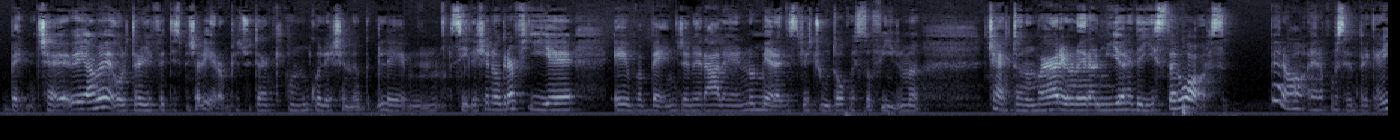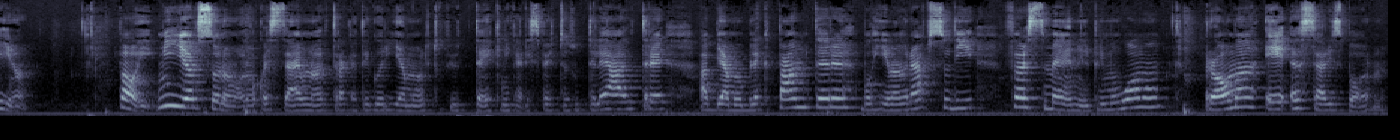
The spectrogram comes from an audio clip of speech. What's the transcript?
beh, cioè, a me oltre agli effetti speciali erano piaciute anche comunque le, scenog- le, mm, sì, le scenografie e vabbè in generale non mi era dispiaciuto questo film Certo, non, magari non era il migliore degli Star Wars, però era pur sempre carino. Poi, miglior sonoro, questa è un'altra categoria molto più tecnica rispetto a tutte le altre. Abbiamo Black Panther, Bohemian Rhapsody, First Man, il primo uomo, Roma e A Star is Born.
